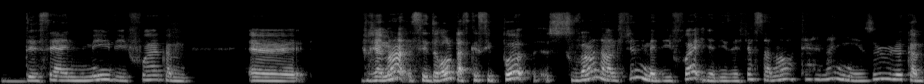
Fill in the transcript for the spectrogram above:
dessin animé des fois, comme euh, vraiment, c'est drôle parce que c'est pas souvent dans le film, mais des fois, il y a des effets sonores tellement niaiseux, là, comme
